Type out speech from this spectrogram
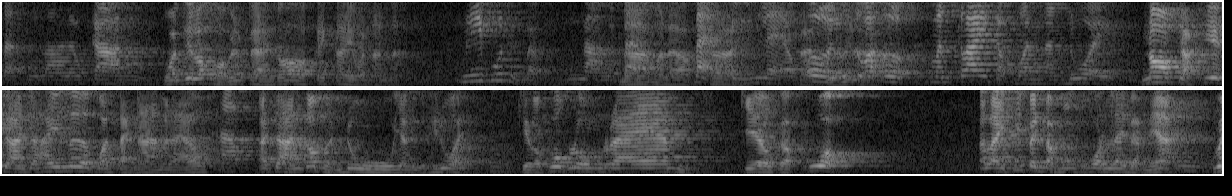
18 ตุลาแล้วกัน วันที่เราขอเป็นแฟนก็ใกล้ๆวันนั้นนะ นี่พูดถึงแบบนานนานมาแล้วแปดใช่ปีที่แล้ว แปดเออ ปีรู้สึกว่าเออ มันใกล้กับวันนั้นด้วย นอกจากที่อาจารย์จะให้เลิกวันแต่งงานมาแล้ว ครับ อาจารย์ก็เหมือนดูอย่างอื่นให้ด้วย อืม เกี่ยวกับพวกโรงแรม เกี่ยวกับพวกอะไรที่เป็นแบบมงคลอะไรแบบเนี้ย อืม เว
